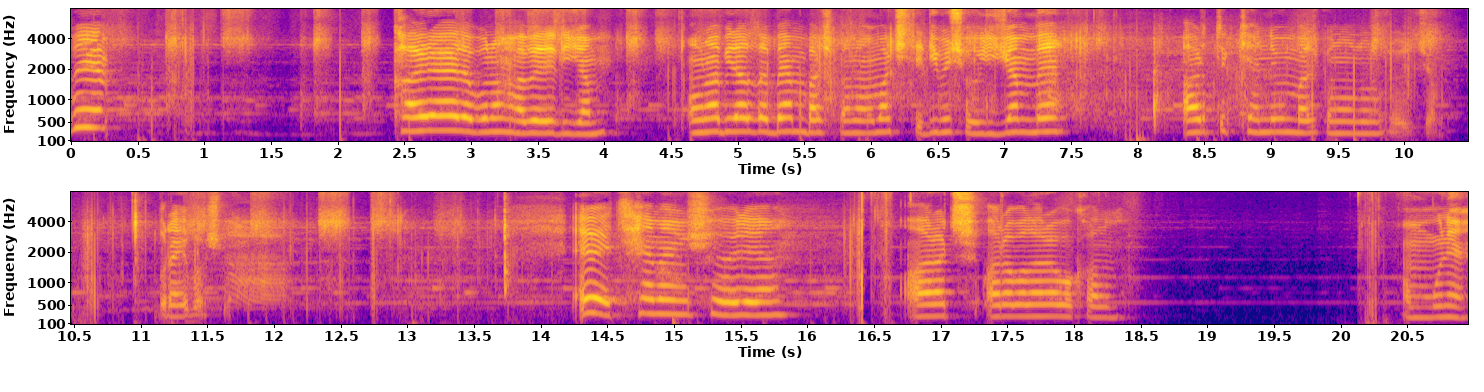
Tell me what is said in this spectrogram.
Ve Kayra'ya da bunu haber edeceğim. Ona biraz da ben başkan olmak istediğimi söyleyeceğim ve artık kendimin başkan olduğunu söyleyeceğim. Burayı boş. Evet hemen şöyle araç arabalara bakalım. Ama bu ne?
